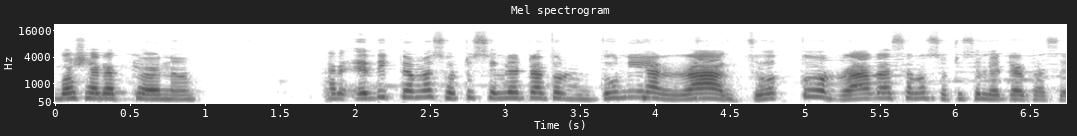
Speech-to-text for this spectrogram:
বসায় রাখতে হয় না। আর এদিকটা আমার ছোট ছেলেটা তো দুনিয়ার রাগ, যত রাগ আছে আমার ছোট ছেলেটার কাছে।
